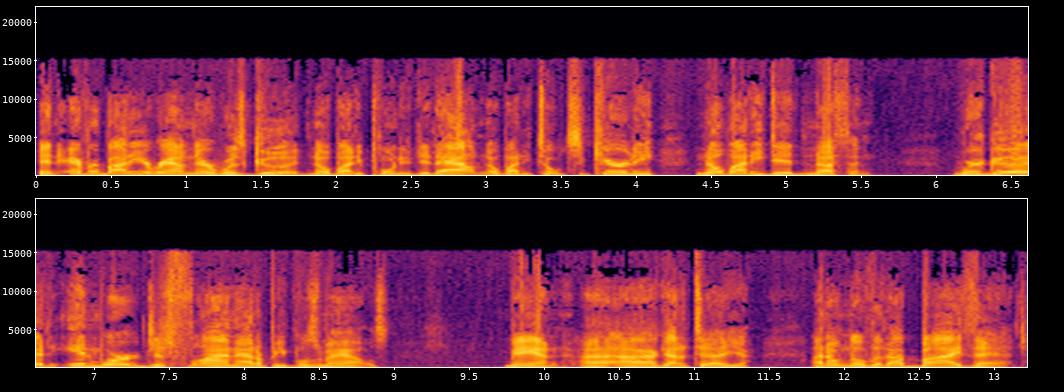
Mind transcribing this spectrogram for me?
and everybody around there was good. Nobody pointed it out. Nobody told security. Nobody did nothing. We're good. N word just flying out of people's mouths. Man, I, I, I got to tell you, I don't know that I buy that.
